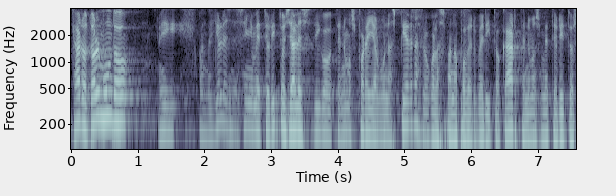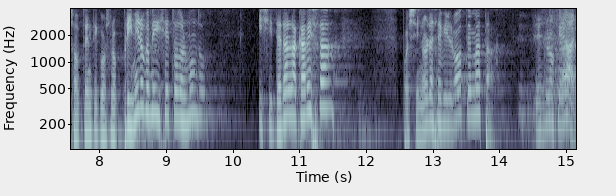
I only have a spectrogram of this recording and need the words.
claro, todo el mundo, y cuando yo les enseño meteoritos ya les digo, tenemos por ahí algunas piedras, luego las van a poder ver y tocar, tenemos meteoritos auténticos. Lo primero que me dice todo el mundo, ¿y si te dan la cabeza? Pues si no eres de Bilbao te mata, es lo que hay.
